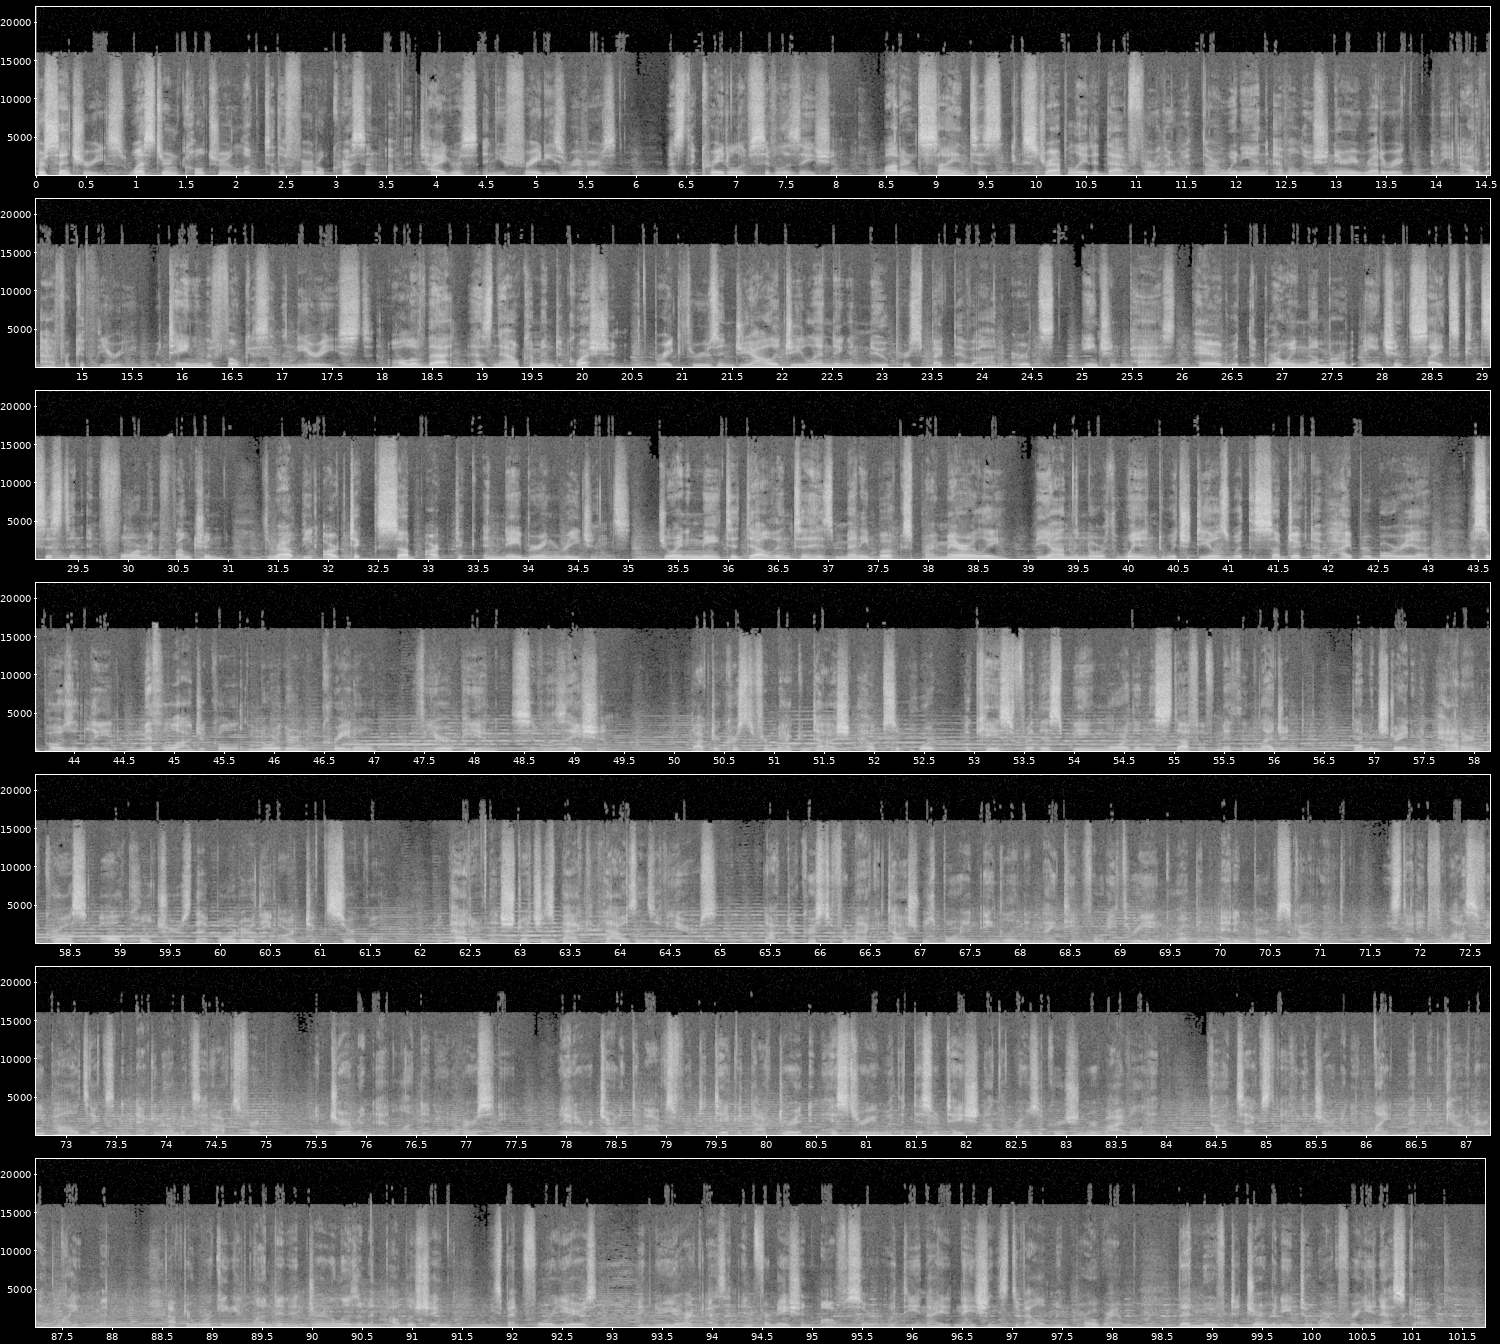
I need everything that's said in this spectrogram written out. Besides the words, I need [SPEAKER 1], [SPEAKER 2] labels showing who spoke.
[SPEAKER 1] For centuries, Western culture looked to the Fertile Crescent of the Tigris and Euphrates rivers as the cradle of civilization. Modern scientists extrapolated that further with Darwinian evolutionary rhetoric and the out of Africa theory, retaining the focus on the Near East. All of that has now come into question, with breakthroughs in geology lending a new perspective on Earth's ancient past, paired with the growing number of ancient sites consistent in form and function throughout the Arctic, subarctic, and neighboring regions. Joining me to delve into his many books, primarily Beyond the North Wind, which deals with the subject of Hyperborea, a supposedly mythological northern cradle of European civilization. Dr. Christopher McIntosh helps support a case for this being more than the stuff of myth and legend, demonstrating a pattern across all cultures that border the Arctic Circle, a pattern that stretches back thousands of years. Dr. Christopher McIntosh was born in England in 1943 and grew up in Edinburgh, Scotland. He studied philosophy, politics, and economics at Oxford and German at London University, later returning to Oxford to take a doctorate in history with a dissertation on the Rosicrucian revival in context of the German Enlightenment and Counter Enlightenment. After working in London in journalism and publishing, he spent four years in New York as an information officer with the United Nations Development Program, then moved to Germany to work for UNESCO.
